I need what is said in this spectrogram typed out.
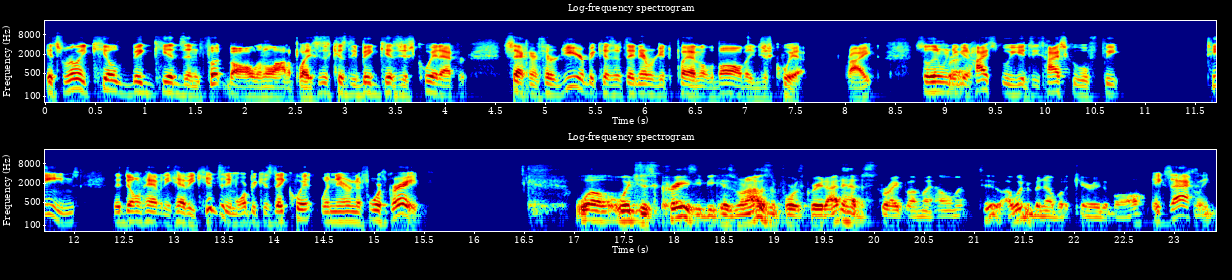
it's really killed big kids in football in a lot of places because the big kids just quit after second or third year because if they never get to play on the ball, they just quit, right? So then when you get high school, you get these high school feet teams that don't have any heavy kids anymore because they quit when they're in the fourth grade. well, which is crazy because when I was in fourth grade, I'd had a stripe on my helmet too. I wouldn't have been able to carry the ball. Exactly.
